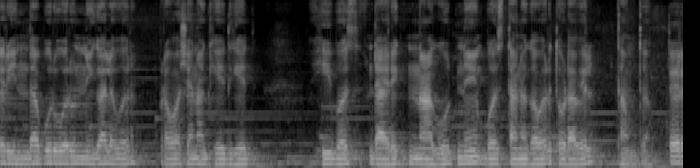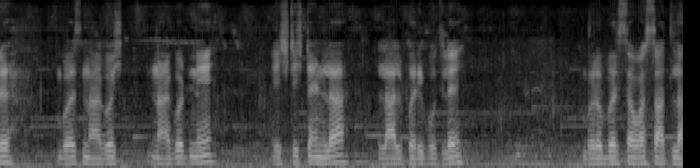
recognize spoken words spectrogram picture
तर इंदापूरवरून निघाल्यावर प्रवाशांना घेत घेत ही बस डायरेक्ट नागोटने बस स्थानकावर थोडा वेळ थांबतं. तर बस नागो नागोटने एस टी स्टँडला लालपरी पोचले. बरोबर सव्वा सातला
